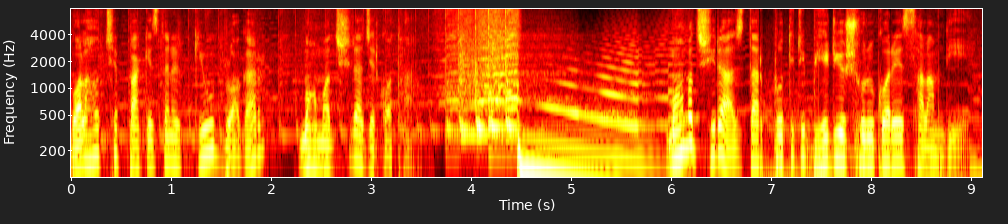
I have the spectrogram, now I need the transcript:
বলা হচ্ছে পাকিস্তানের কিউট ব্লগার মোহাম্মদ সিরাজের কথা। মোহাম্মদ সিরাজ তার প্রতিটি ভিডিও শুরু করে সালাম দিয়ে।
